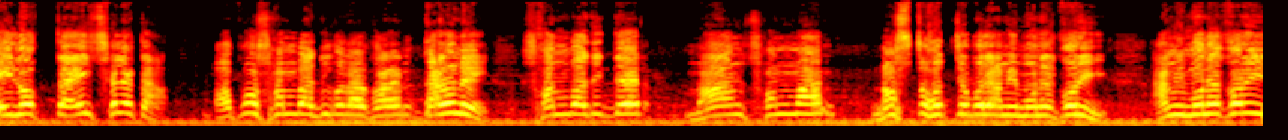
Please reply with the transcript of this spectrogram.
এই লোকটা, এই ছেলেটা অপসাংবাদিকতার কারণে সাংবাদিকদের মান সম্মান নষ্ট হচ্ছে বলে আমি মনে করি। আমি মনে করি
